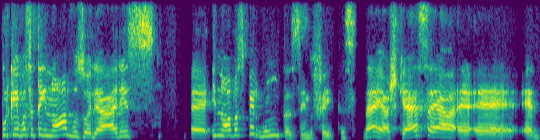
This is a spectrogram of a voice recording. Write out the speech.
porque você tem novos olhares é, e novas perguntas sendo feitas. Né? Eu acho que essa é, a, é, é, é,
